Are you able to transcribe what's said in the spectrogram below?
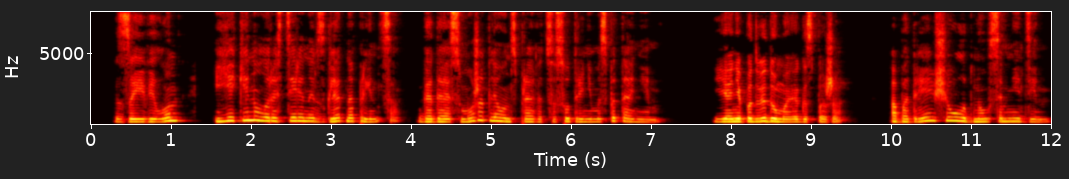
– заявил он, и я кинула растерянный взгляд на принца, гадая, сможет ли он справиться с утренним испытанием. «Я не подведу, моя госпожа», – ободряюще улыбнулся мне Дин.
